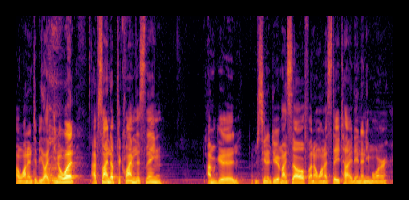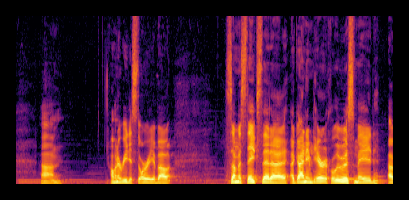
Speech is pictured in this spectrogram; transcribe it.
I wanted to be like, you know what? I've signed up to climb this thing. I'm good. I'm just gonna do it myself. I don't want to stay tied in anymore. Um, I want to read a story about some mistakes that uh, a guy named Eric Lewis made. Uh,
